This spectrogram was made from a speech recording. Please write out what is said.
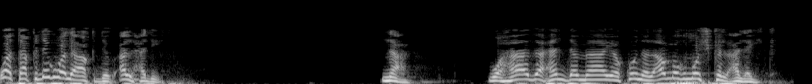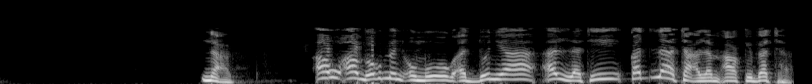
وتقدر ولا أقدر. الحديث. نعم. وهذا عندما يكون الأمر مشكل عليك. نعم. أو أمر من أمور الدنيا التي قد لا تعلم عاقبتها.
